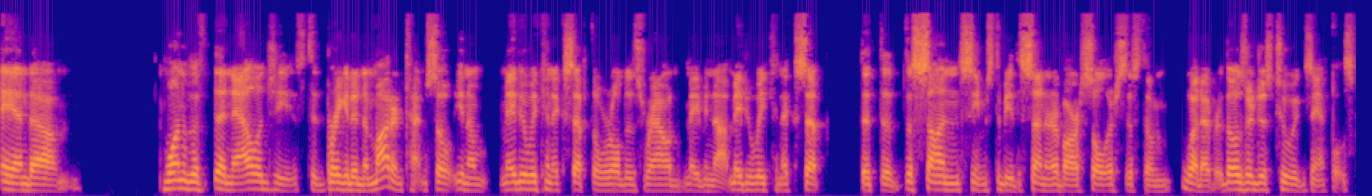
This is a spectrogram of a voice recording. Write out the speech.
And um, one of the, analogies to bring it into modern times. So, you know, maybe we can accept the world is round, maybe not. Maybe we can accept that the, the sun seems to be the center of our solar system, whatever. Those are just two examples.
